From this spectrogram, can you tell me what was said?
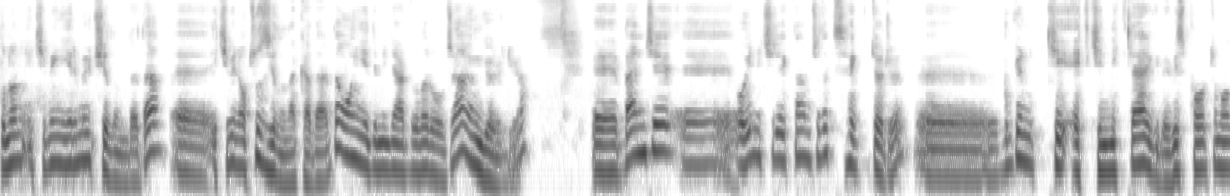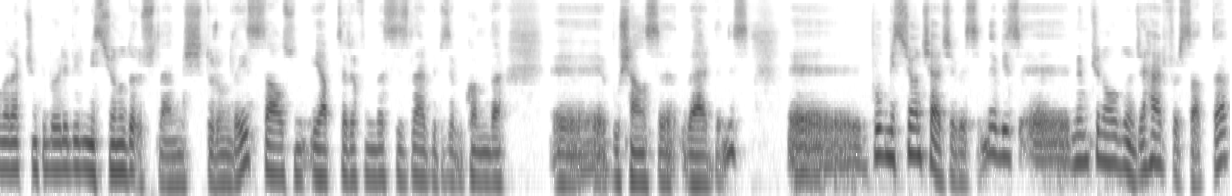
Bunun 2023 yılında da e, 2030 yılına kadar da 17 milyar dolar olacağı öngörülüyor. E, bence e, oyun içi reklamcılık sektörü e, bugünkü etkinlikler gibi biz Portum olarak çünkü böyle bir misyonu da üstlenmiş durumdayız. Sağ olsun İYAP tarafında sizler de bize bu konuda e, bu şansı verdiniz. E, bu misyon çerçevesinde biz e, mümkün olduğunca her fırsatta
